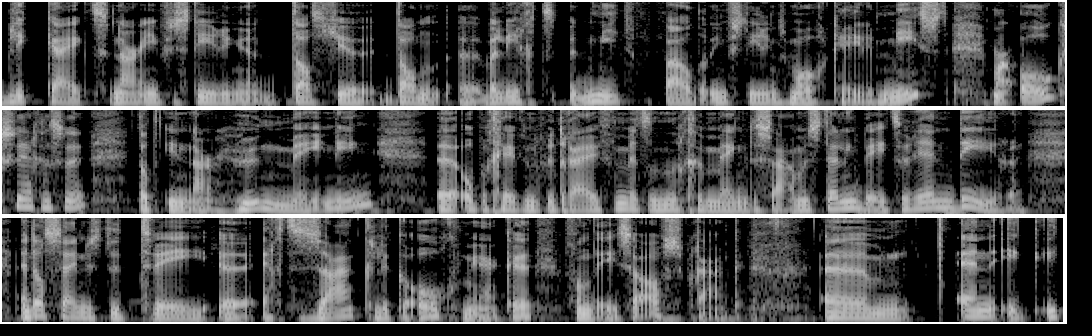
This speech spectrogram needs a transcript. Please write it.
blik kijkt naar investeringen. dat je dan uh, wellicht niet bepaalde investeringsmogelijkheden mist. Maar ook zeggen ze dat in naar hun mening. Uh, op een gegeven moment bedrijven met een gemengde samenstelling beter renderen. En dat zijn dus de twee uh, echt zakelijke oogmerken van deze afspraak. Um, en ik, ik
